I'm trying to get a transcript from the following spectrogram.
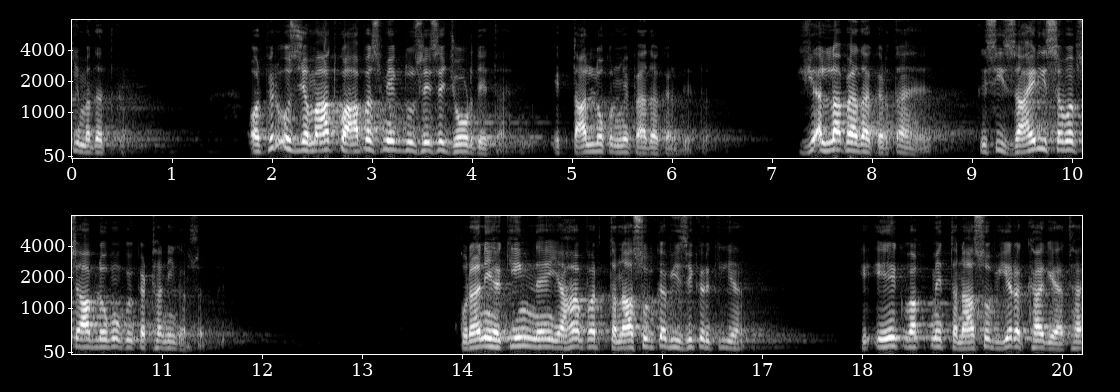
کی مدد کا۔ اور پھر اس جماعت کو آپس میں ایک دوسرے سے جوڑ دیتا ہے، ایک تعلق ان میں پیدا کر دیتا ہے۔ یہ اللہ پیدا کرتا ہے، کسی ظاہری سبب سے آپ لوگوں کو اکٹھا نہیں کر سکتے۔ قرآن حکیم نے یہاں پر تناسب کا بھی ذکر کیا کہ ایک وقت میں تناسب یہ رکھا گیا تھا،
